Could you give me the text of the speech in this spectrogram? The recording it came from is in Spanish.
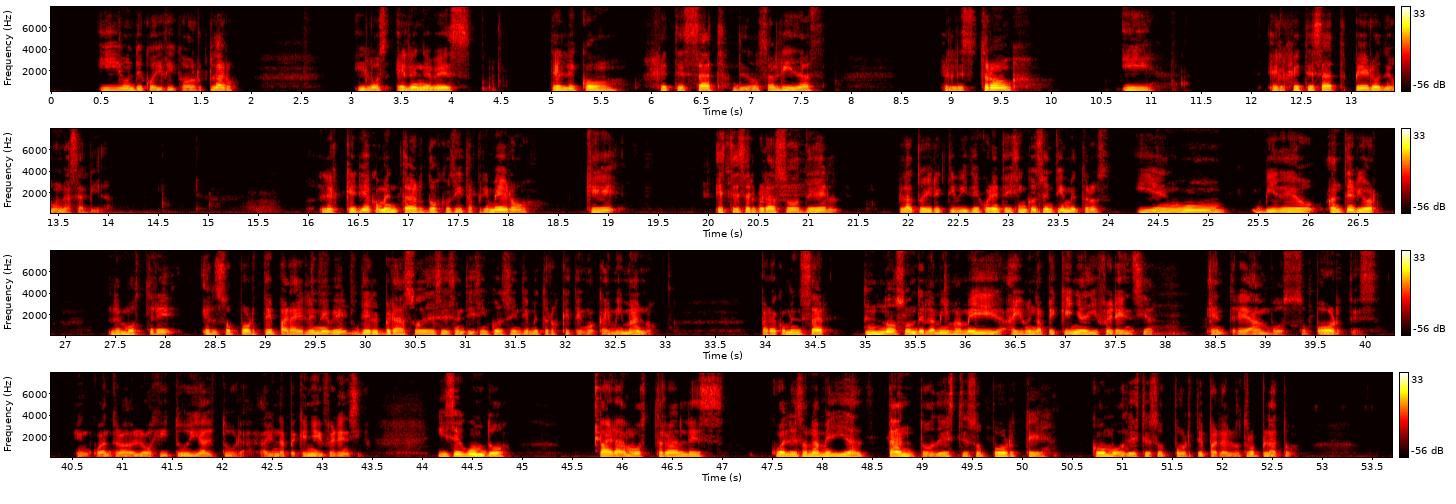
y un decodificador claro. Y los LNBs Telecom GTSAT de dos salidas, el Strong y el GTSAT pero de una salida. Les quería comentar dos cositas. Primero, que este es el brazo del plato DirecTV de 45 centímetros y en un video anterior les mostré el soporte para LNB del brazo de 65 centímetros que tengo acá en mi mano. Para comenzar, no son de la misma medida, hay una pequeña diferencia entre ambos soportes en cuanto a longitud y altura, hay una pequeña diferencia. Y segundo, para mostrarles cuáles son las medidas tanto de este soporte como de este soporte para el otro plato,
